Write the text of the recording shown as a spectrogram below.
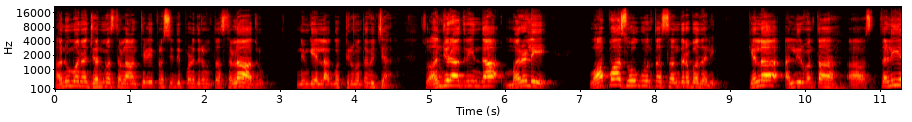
ಹನುಮನ ಜನ್ಮಸ್ಥಳ ಅಂತೇಳಿ ಪ್ರಸಿದ್ಧಿ ಪಡೆದಿರುವಂಥ ಸ್ಥಳ ಆದರೂ ನಿಮಗೆಲ್ಲ ಗೊತ್ತಿರುವಂಥ ವಿಚಾರ. ಸೊ ಅಂಜನಾದ್ರಿಯಿಂದ ಮರಳಿ ವಾಪಸ್ ಹೋಗುವಂಥ ಸಂದರ್ಭದಲ್ಲಿ ಕೆಲ ಅಲ್ಲಿರುವಂಥ ಸ್ಥಳೀಯ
